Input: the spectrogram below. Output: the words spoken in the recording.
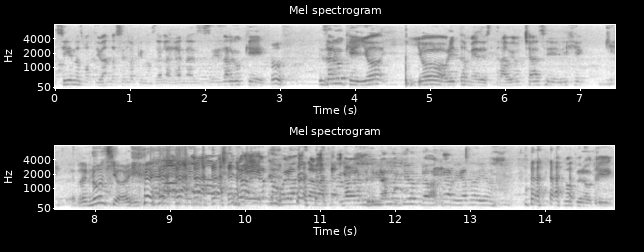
Síguenos motivando a hacer lo que nos da la gana. Es, es algo que. Uf, Es algo que yo. Yo ahorita me destrabé un chance y dije. ¿qué? renuncio. Yo, yo no voy a trabajar. No, yo no quiero trabajar. Ya no, yo. No, pero qué.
